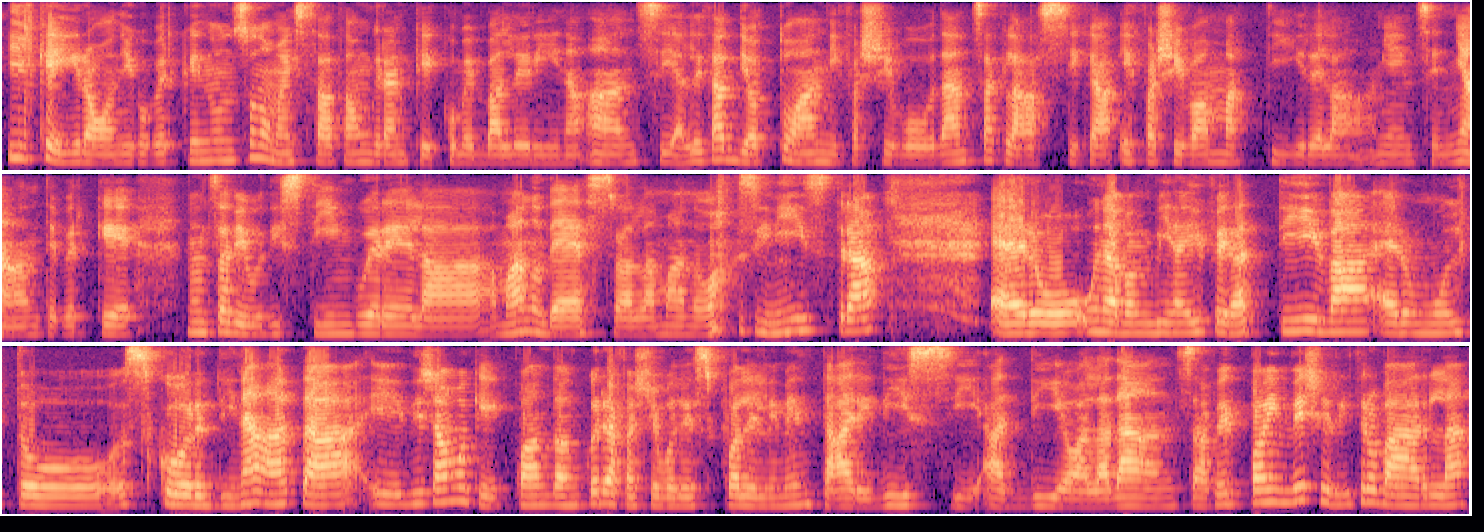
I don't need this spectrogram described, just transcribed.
il che è ironico perché non sono mai stata un granché come ballerina, anzi all'età di 8 anni facevo danza classica e facevo ammattire la mia insegnante perché non sapevo distinguere la mano destra dalla mano sinistra, ero una bambina iperattiva ero molto scordinata e diciamo che quando ancora facevo le scuole elementari dissi addio alla danza per poi invece ritrovarla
